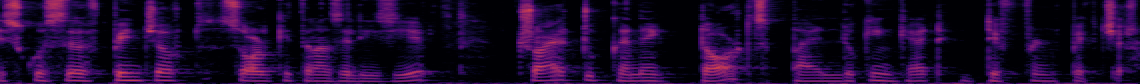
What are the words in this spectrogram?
इसको सिर्फ़ पिंच ऑफ़ सॉल्ट की तरह से लीजिए। Try to connect dots by looking at different picture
